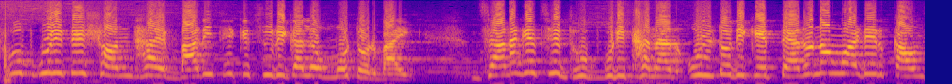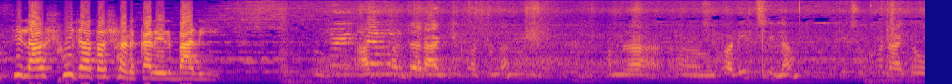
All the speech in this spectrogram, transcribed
ধূপগুড়িতে সন্ধ্যায় বাড়ি থেকে চুরি গেল মোটর বাইক। জানা গেছে ধূপগুড়ি থানার উল্টো দিকে তেরো নং ওয়ার্ডের কাউন্সিলর সুজাতা সরকারের বাড়ি। আধ ঘণ্টার আগে ঘটনা। আমরা ঘরেই ছিলাম। কিছুক্ষণ আগেও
